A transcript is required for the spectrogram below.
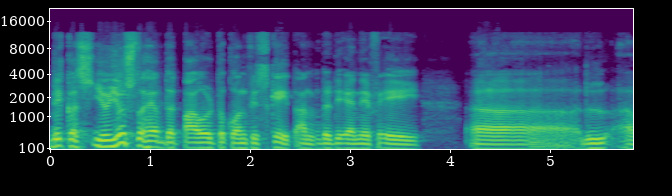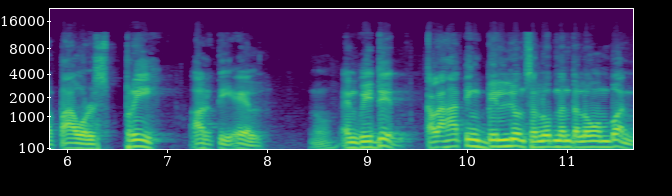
because you used to have that power to confiscate under the NFA uh, uh, powers pre-RTL. No? And we did. Kalahating billion sa loob ng dalawang buwan.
